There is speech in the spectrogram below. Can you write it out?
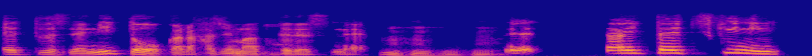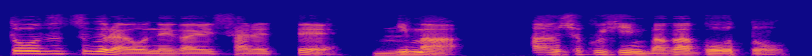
えっとですね、2頭から始まってですね、で大体月に1頭ずつぐらいお願いされて、うん、今、繁殖牝馬が5頭。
